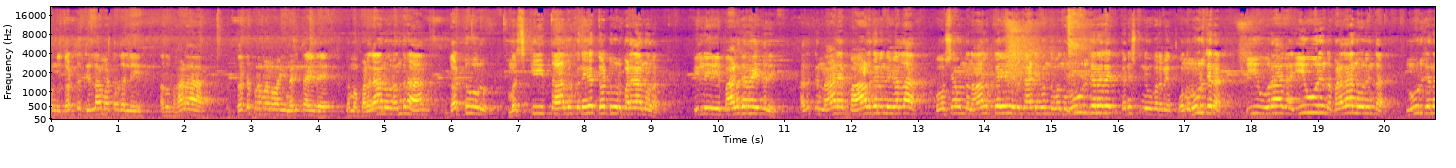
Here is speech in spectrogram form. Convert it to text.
ಒಂದು ದೊಡ್ಡ ಜಿಲ್ಲಾ ಮಟ್ಟದಲ್ಲಿ ಅದು ಬಹಳ ದೊಡ್ಡ ಪ್ರಮಾಣವಾಗಿ ನಡೀತಾ ಇದೆ. ನಮ್ಮ ಬಳಗಾನೂರು ಅಂದ್ರೆ ದೊಡ್ಡ ಊರು ಮಸ್ಕಿ ತಾಲೂಕಿನಾಗೆ ದೊಡ್ಡ ಊರು ಬಳಗಾನೂರ. ಇಲ್ಲಿ ಭಾಳ ಜನ ಇದ್ರಿ ಅದಕ್ಕೆ ನಾಳೆ ಭಾಳ ಜನ ನೀವೆಲ್ಲ ಬಹುಶಃ ಒಂದು ನಾಲ್ಕೈದು ಗಾಡಿ ಒಂದು ಒಂದು ನೂರು ಜನರೇ ಕನಿಷ್ಠ ನೀವು ಬರಬೇಕು. ಒಂದು ನೂರು ಜನ. ಈ ಊರಾಗ, ಈ ಊರಿಂದ, ಬಳಗಾನೂರಿಂದ ನೂರು ಜನ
